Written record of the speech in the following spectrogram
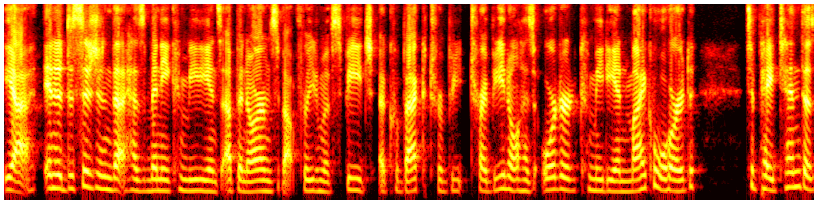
Yeah, in a decision that has many comedians up in arms about freedom of speech, a Quebec tri- tribunal has ordered comedian Mike Ward to pay ten th-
